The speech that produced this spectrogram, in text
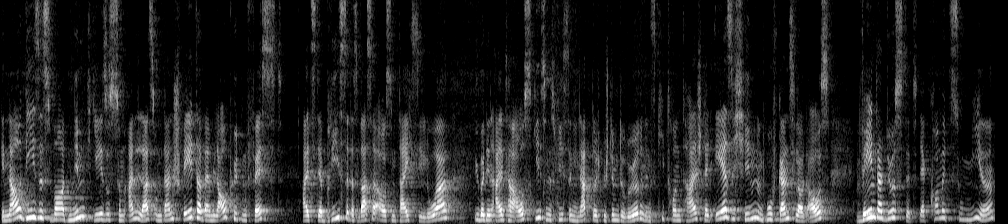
genau dieses Wort nimmt Jesus zum Anlass, um dann später beim Laubhüttenfest, als der Priester das Wasser aus dem Teich Siloa über den Altar ausgießt und es fließt dann hinab durch bestimmte Röhren ins Kitron-Tal, stellt er sich hin und ruft ganz laut aus, wen da dürstet, der komme zu mir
